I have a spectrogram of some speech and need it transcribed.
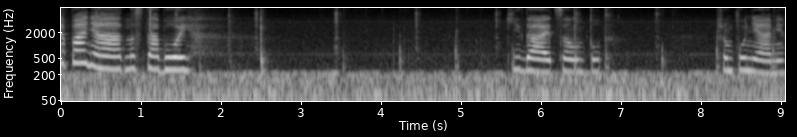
Все понятно с тобой. Кидается он тут шампунями.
